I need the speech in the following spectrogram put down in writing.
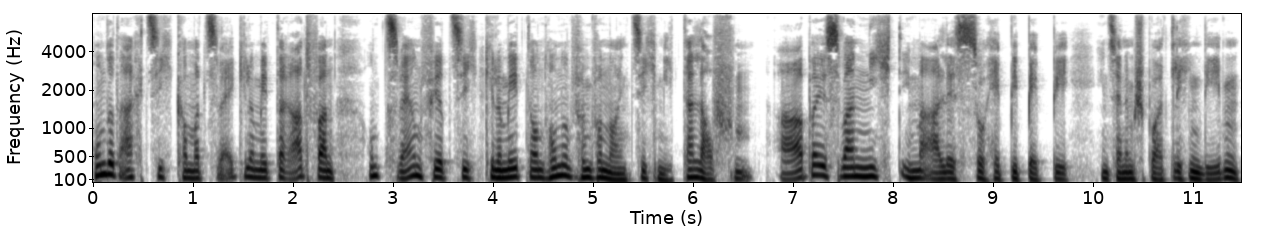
180,2 Kilometer Radfahren und 42 Kilometer und 195 Meter Laufen. Aber es war nicht immer alles so happy peppy in seinem sportlichen Leben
